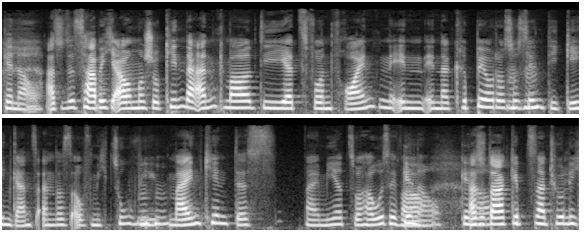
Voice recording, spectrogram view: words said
genau. Also das habe ich auch immer schon Kinder angemerkt, die jetzt von Freunden in, in der Krippe oder Mhm. so sind, die gehen ganz anders auf mich zu, wie mein Kind, das bei mir zu Hause war. Genau, genau. Also da gibt es natürlich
